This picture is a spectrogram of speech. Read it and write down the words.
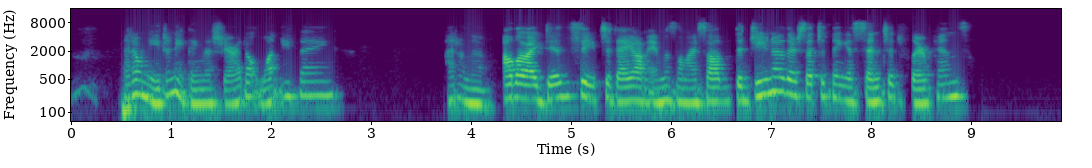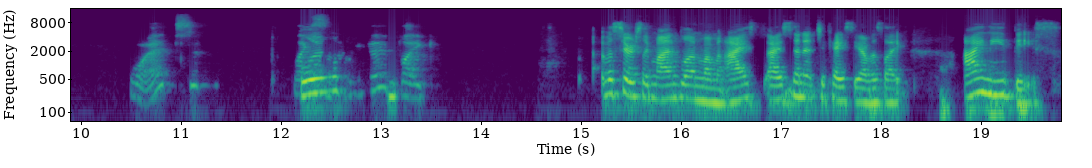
Hmm. I don't need anything this year. I don't want anything. I don't know. Although I did see today on Amazon, I saw, did you know there's such a thing as scented Flair pens? What? Like Blue. Like It was seriously mind blown moment. I I sent it to Casey. I was like, I need these.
